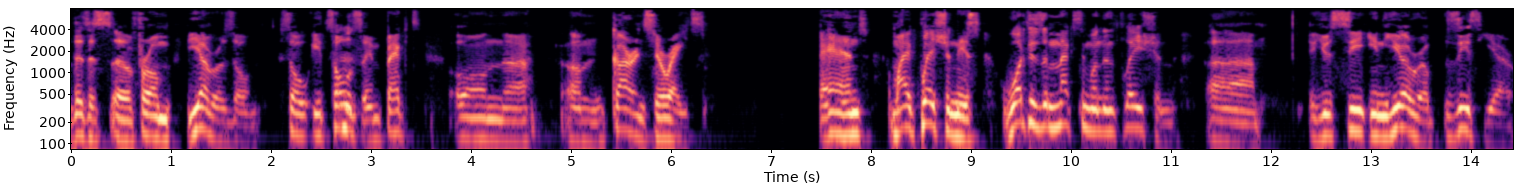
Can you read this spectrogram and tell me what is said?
this is uh, from eurozone. So it's hmm. also impact on uh, um, currency rates. And my question is, what is the maximum inflation uh, you see in Europe this year?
